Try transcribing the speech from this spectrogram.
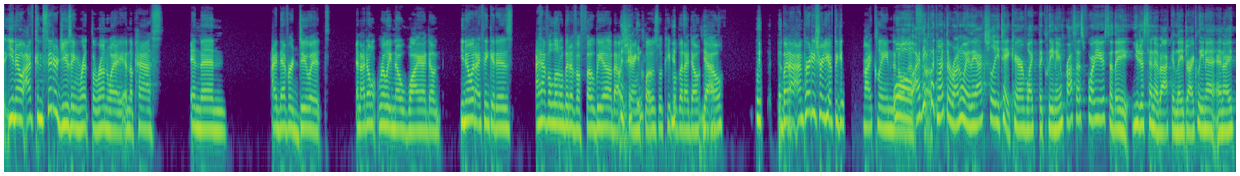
you know, I've considered using Rent the Runway in the past and then I never do it. And I don't really know why I don't. You know what I think it is? I have a little bit of a phobia about sharing clothes with people that I don't Yeah. know. But I, I'm pretty sure you have to get dry cleaned. And all well, I think with Rent the Runway, they actually take care of like the cleaning process for you. So they you just send it back and they dry clean it. And I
